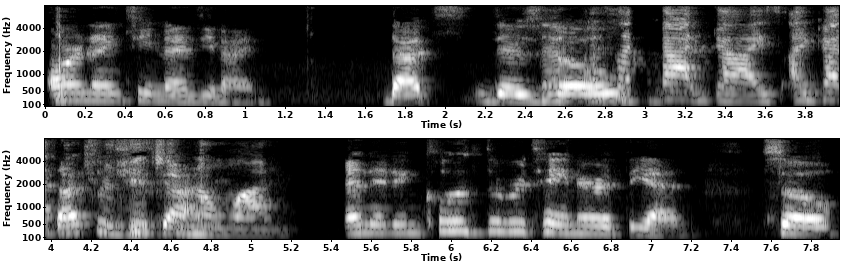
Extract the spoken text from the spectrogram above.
are 19.99. That's there's That no. I got, guys. I got the she's got. traditional one. and it includes the retainer at the end. So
